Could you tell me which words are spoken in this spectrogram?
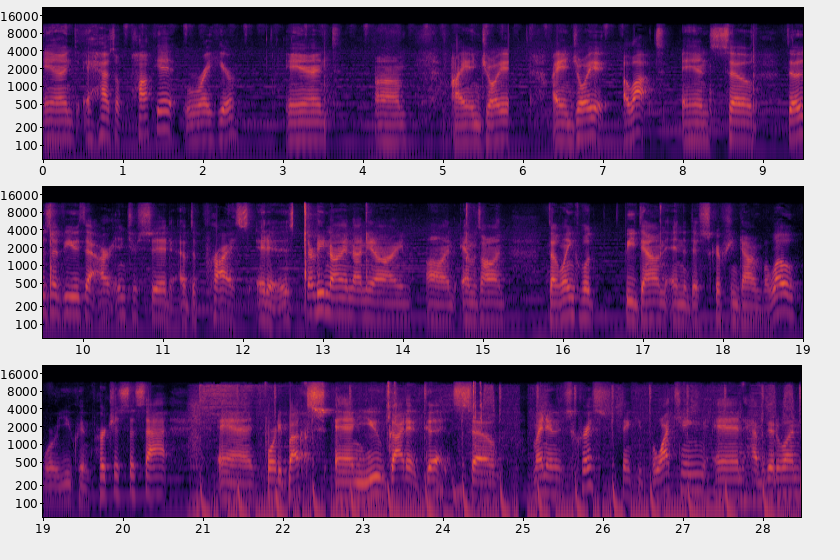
And it has a pocket right here. And um, I enjoy it. I enjoy it a lot. And so those of you that are interested of the price it is $39.99 on Amazon. The link will be down in the description down below where you can purchase this at and 40 bucks and you got it good. So my name is Chris. Thank you for watching and have a good one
